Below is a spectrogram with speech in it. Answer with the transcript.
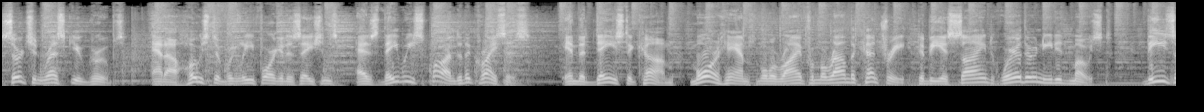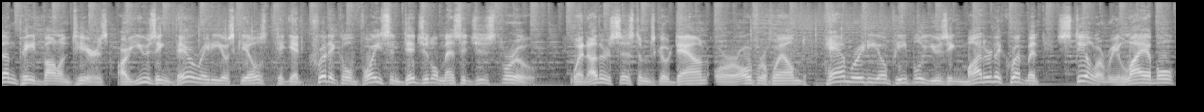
search and rescue groups, and a host of relief organizations as they respond to the crisis. In the days to come, more hams will arrive from around the country to be assigned where they're needed most. These unpaid volunteers are using their radio skills to get critical voice and digital messages through. When other systems go down or are overwhelmed, ham radio people using modern equipment still are reliable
